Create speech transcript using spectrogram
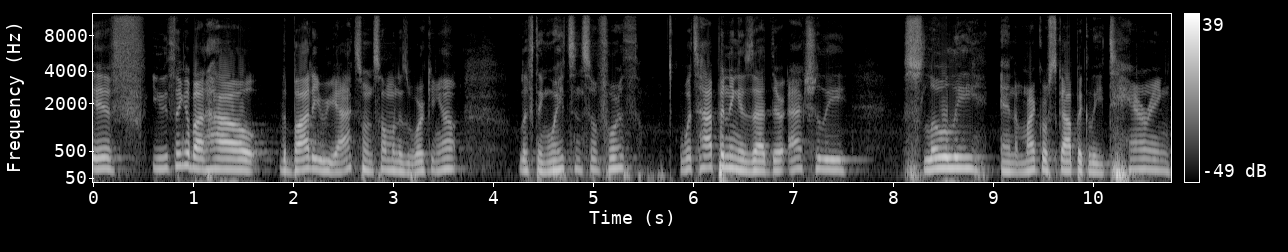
if you think about how the body reacts when someone is working out, lifting weights and so forth, what's happening is that they're actually slowly and microscopically tearing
